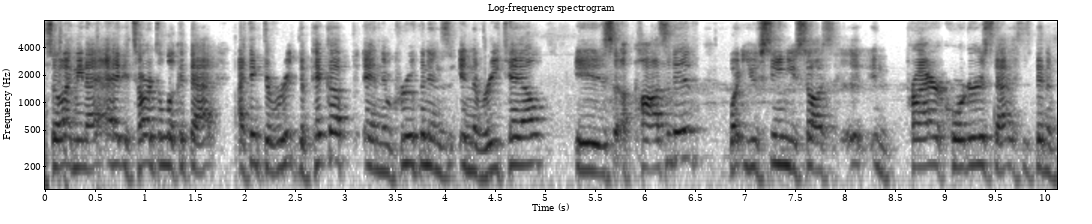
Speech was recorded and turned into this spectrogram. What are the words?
so, I mean, I, I, it's hard to look at that. I think the, re- the pickup and improvement in, in the retail is a positive. What you've seen, you saw in prior quarters, that has been a,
